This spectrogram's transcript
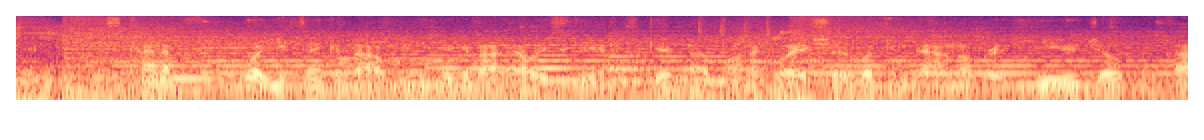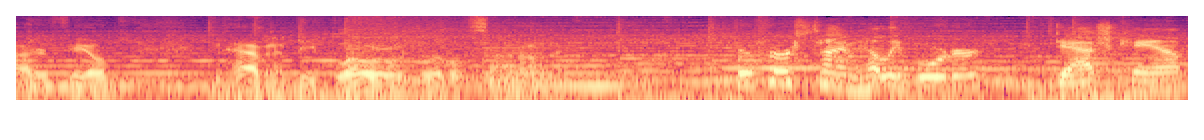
it's kind of what you think about when you think about heli skiing. Is getting up on a glacier, looking down over a huge open powder field, and having it be blower with a little sun on it. For first-time heliboarder, Dash Camp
